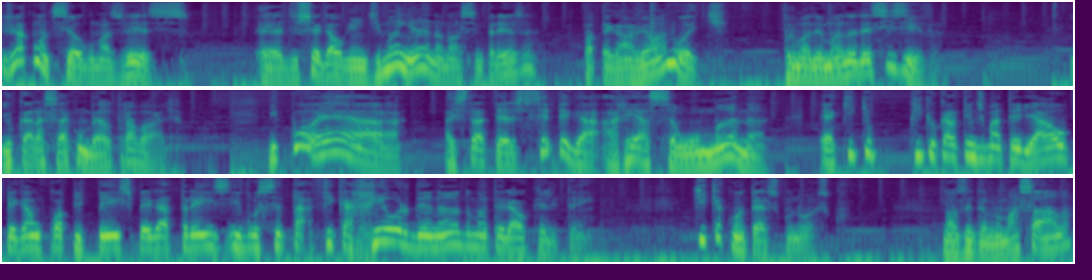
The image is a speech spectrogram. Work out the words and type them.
Já aconteceu algumas vezes é, de chegar alguém de manhã na nossa empresa para pegar um avião à noite, por uma demanda decisiva. e o cara sai com um belo trabalho. E qual é a, a estratégia? Se você pegar a reação humana, é aqui que o que, que o cara tem de material, pegar um copy-paste, pegar três e você tá, fica reordenando o material que ele tem. O que, que acontece conosco? Nós entramos numa sala,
